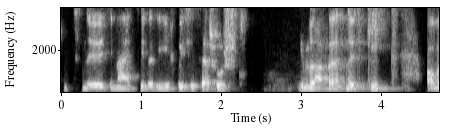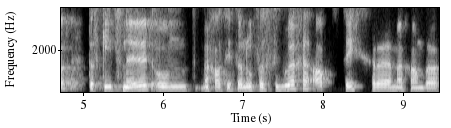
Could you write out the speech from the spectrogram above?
gibt es nicht im IT-Bereich, wie es ja sonst im Leben nicht gibt. Aber das gibt es nicht und man kann sich da nur versuchen abzusichern. Man kann da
